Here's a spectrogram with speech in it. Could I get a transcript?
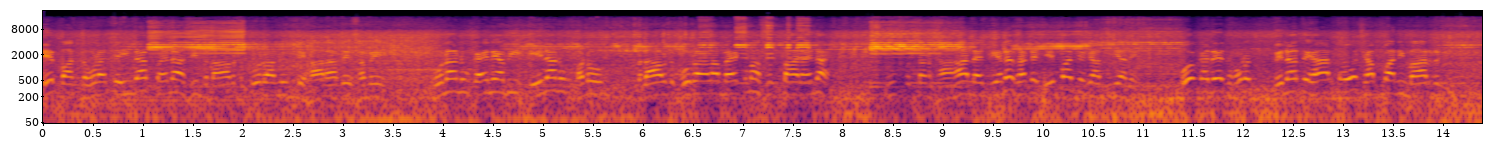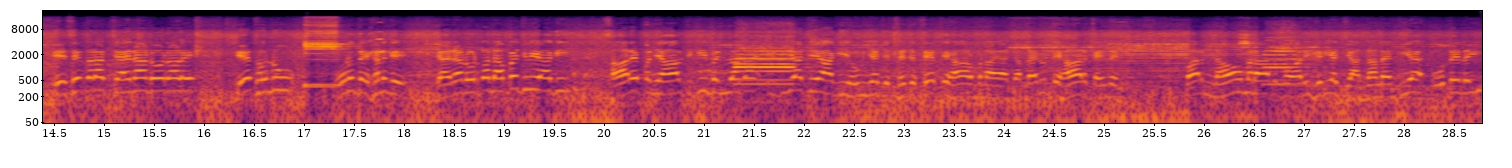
ਇਹ ਬੰਦ ਹੋਣਾ ਚਾਹੀਦਾ। ਪਹਿਲਾਂ ਅਸੀਂ ਮਿਲਾਵਟਖੋਰਾਂ ਨੂੰ ਤਿਹਾਰਾਂ ਦੇ ਸਮੇਂ ਉਹਨਾਂ ਨੂੰ ਕਹਿੰਦੇ ਆ ਵੀ ਇਹਨਾਂ ਨੂੰ ਫੜੋ। ਮਿਲਾਵਟਖੋਰਾਂ ਵਾਲਾ ਮਹਿਕਮਾ ਸੁੱਤਾ ਰਹਿੰਦਾ ਤਨਖਾਹਾਂ ਲੈਂਦੀਆਂ ਨੇ ਸਾਡੇ ਜੇਬਾਂ 'ਚ ਜਾਂਦੀਆਂ ਨੇ। ਉਹ ਕਦੇ ਹੁਣ ਬਿਨਾਂ ਤਿਹਾਰ ਤੋਂ ਉਹ ਛਾਪਾ ਨਹੀਂ ਮਾਰਨਗੇ ਇਸੇ ਤਰ੍ਹਾਂ ਚਾਈਨਾ ਡੋਰ ਵਾਲੇ, ਇਹ ਤੁਹਾਨੂੰ ਹੁਣ ਦੇਖਣਗੇ। ਚਾਈਨਾ ਡੋਰ ਤਾਂ ਨਾਭੇ 'ਚ ਵੀ ਆ ਗਈ। ਸਾਰੇ ਪੰਜਾਬ 'ਚ ਕੀ ਮੈਨੂੰ ਲੱਗਦਾ, ਇੰਡੀਆ 'ਚ ਆ ਗਈ ਹੋਣੀ ਹੈ ਜਿੱਥੇ ਜਿੱਥੇ ਤਿਹਾਰ ਮਨਾਇਆ ਜਾਂਦਾ, ਇਹਨੂੰ ਤਿਹਾਰ ਕਹਿੰਦੇ ਨੇ। ਪਰ ਨੌ ਮਰਾਦ ਬਿਮਾਰੀ ਜਿਹੜੀਆਂ ਜਾਨਾਂ ਲੈਂਦੀ ਹੈ, ਉਹਦੇ ਲਈ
